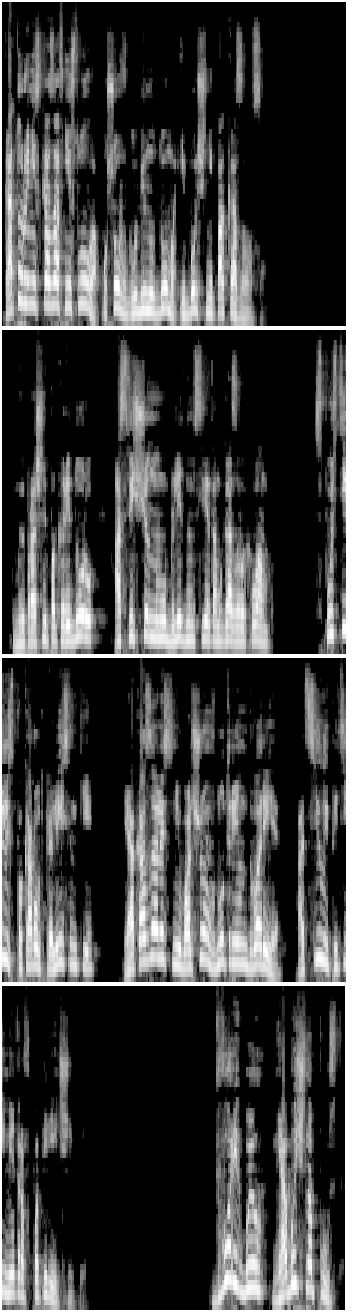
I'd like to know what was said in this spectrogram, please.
который, не сказав ни слова, ушел в глубину дома и больше не показывался. Мы прошли по коридору, освещенному бледным светом газовых ламп, спустились по короткой лесенке и оказались в небольшом внутреннем дворе от силы 5 метров в поперечнике. Дворик был необычно пуст.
